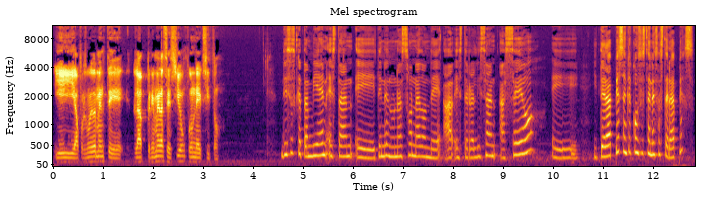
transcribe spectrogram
y afortunadamente la primera sesión fue un éxito. Dices que también están, eh, tienen una zona donde ah, este, realizan aseo eh, y terapias. ¿En qué consisten esas terapias?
